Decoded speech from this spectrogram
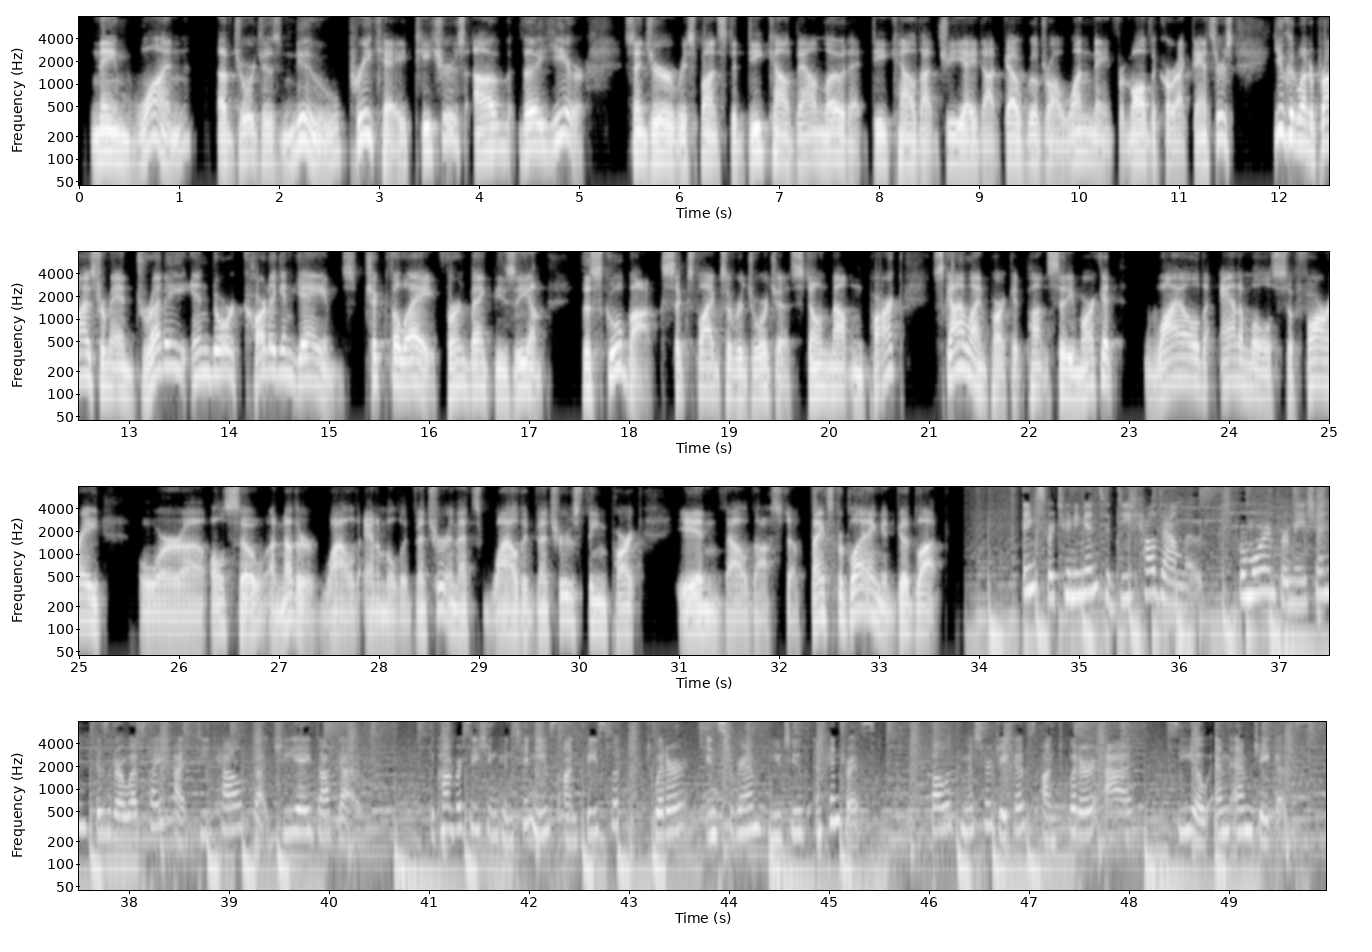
Name one of Georgia's new pre K teachers of the year. Send your response to decal download at decal.ga.gov. We'll draw one name from all the correct answers. You could win a prize from Andretti Indoor Karting and Games, Chick fil A, Fernbank Museum, the School Box, Six Flags Over Georgia, Stone Mountain Park, Skyline Park at Ponce City Market, Wild Animal Safari, or uh, also another wild animal adventure, and that's Wild Adventures Theme Park in Valdosta. Thanks for playing and good luck. Thanks for tuning in to Decal Download. For more information, visit our website at decal.ga.gov. The conversation continues on Facebook, Twitter, Instagram, YouTube, and Pinterest. Follow Commissioner Jacobs on Twitter at COMM Jacobs.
